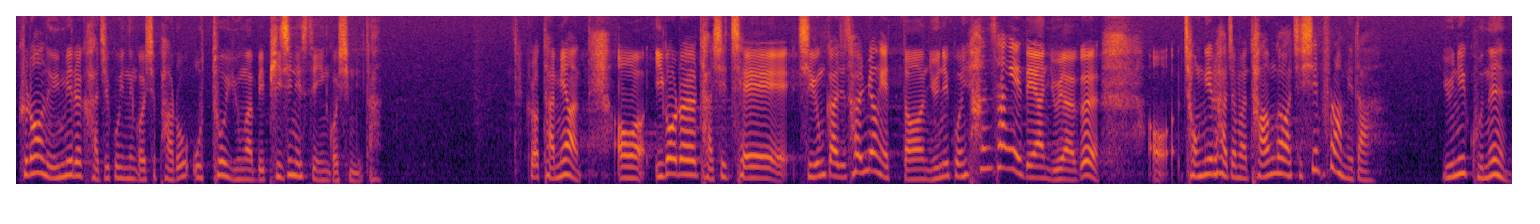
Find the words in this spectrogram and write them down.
그런 의미를 가지고 있는 것이 바로 O2O 융합의 비즈니스인 것입니다. 그렇다면 어, 이거를 다시 제 지금까지 설명했던 유니콘 현상에 대한 요약을 어, 정리를 하자면 다음과 같이 심플합니다. 유니콘은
